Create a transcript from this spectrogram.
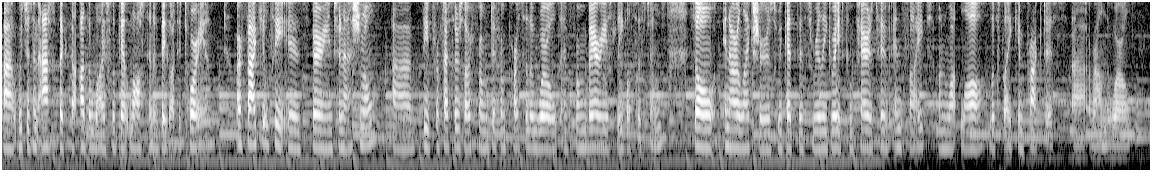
uh, which is an aspect that otherwise would get lost in a big auditorium. Our faculty is very international. Uh, the professors are from different parts of the world and from various legal systems. So in our lectures, we get this really great comparative insight on what law looks like in practice uh, around the world.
